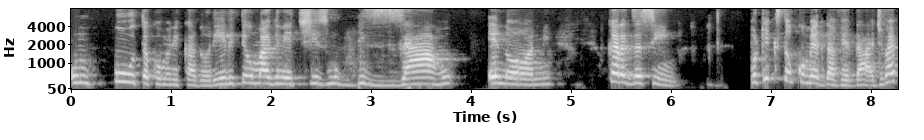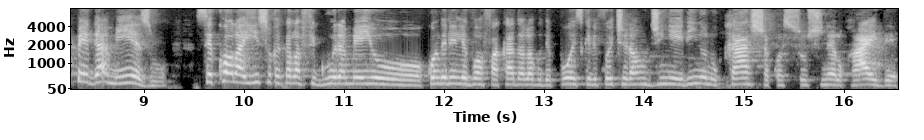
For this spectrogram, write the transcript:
um puta comunicador e ele tem um magnetismo bizarro, enorme. O cara diz assim: por que, que estão com medo da verdade? Vai pegar mesmo. Você cola isso com aquela figura meio. Quando ele levou a facada logo depois, que ele foi tirar um dinheirinho no caixa com a sua chinelo Raider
